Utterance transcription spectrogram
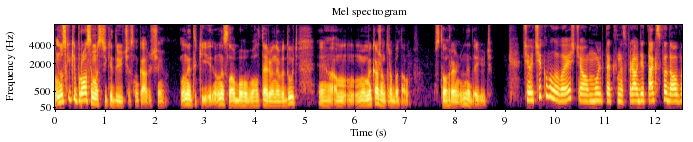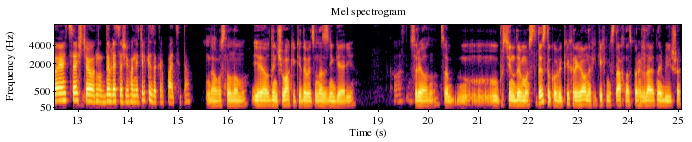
Ну, скільки просимо, стільки дають, чесно кажучи. Вони такі, вони, слава Богу, бухгалтерію не ведуть. Е, А ми, ми кажемо, треба там 100 гривень, вони дають. Чи очікували ви, що мультик насправді так сподобається, що ну дивляться ж його не тільки закарпатці, так? Да, в основному. Є один чувак, який дивиться нас з Нігерії. Класно. Серйозно. Це ми постійно дивимося статистику, в яких регіонах, в яких містах нас переглядають найбільше.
